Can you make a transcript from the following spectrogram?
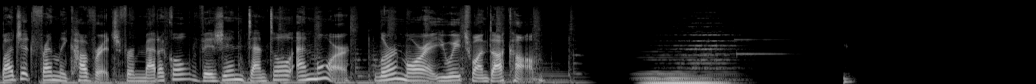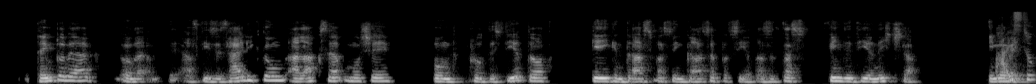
budget-friendly coverage for medical, vision, dental, and more. Learn more at uh1.com. Tempelberg oder äh, auf dieses Heiligtum, Al-Aqsa-Moschee und protestiert dort gegen das, was in Gaza passiert. Also das findet hier nicht statt. Weißt du,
